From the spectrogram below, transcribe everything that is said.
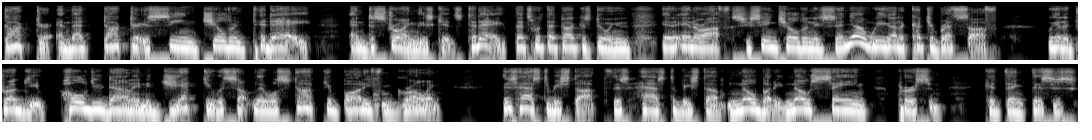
doctor, and that doctor is seeing children today and destroying these kids today. That's what that doctor's doing in, in, in her office. She's seeing children. He's saying, "Yeah, we got to cut your breasts off. We got to drug you, hold you down, and inject you with something that will stop your body from growing." This has to be stopped. This has to be stopped. Nobody, no sane person could think this is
